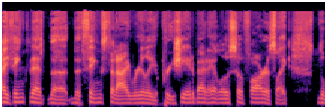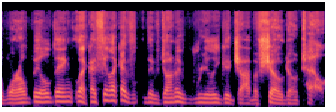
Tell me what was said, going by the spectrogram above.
I think that the the things that I really appreciate about Halo so far is like the world building. Like I feel like I've they've done a really good job of show don't tell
